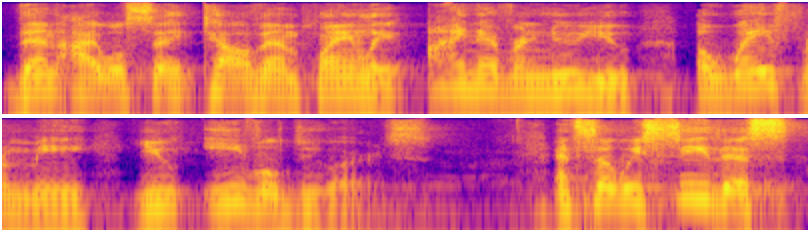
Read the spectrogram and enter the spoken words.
Then I will say, tell them plainly, I never knew you. Away from me, you evildoers. And so we see this.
